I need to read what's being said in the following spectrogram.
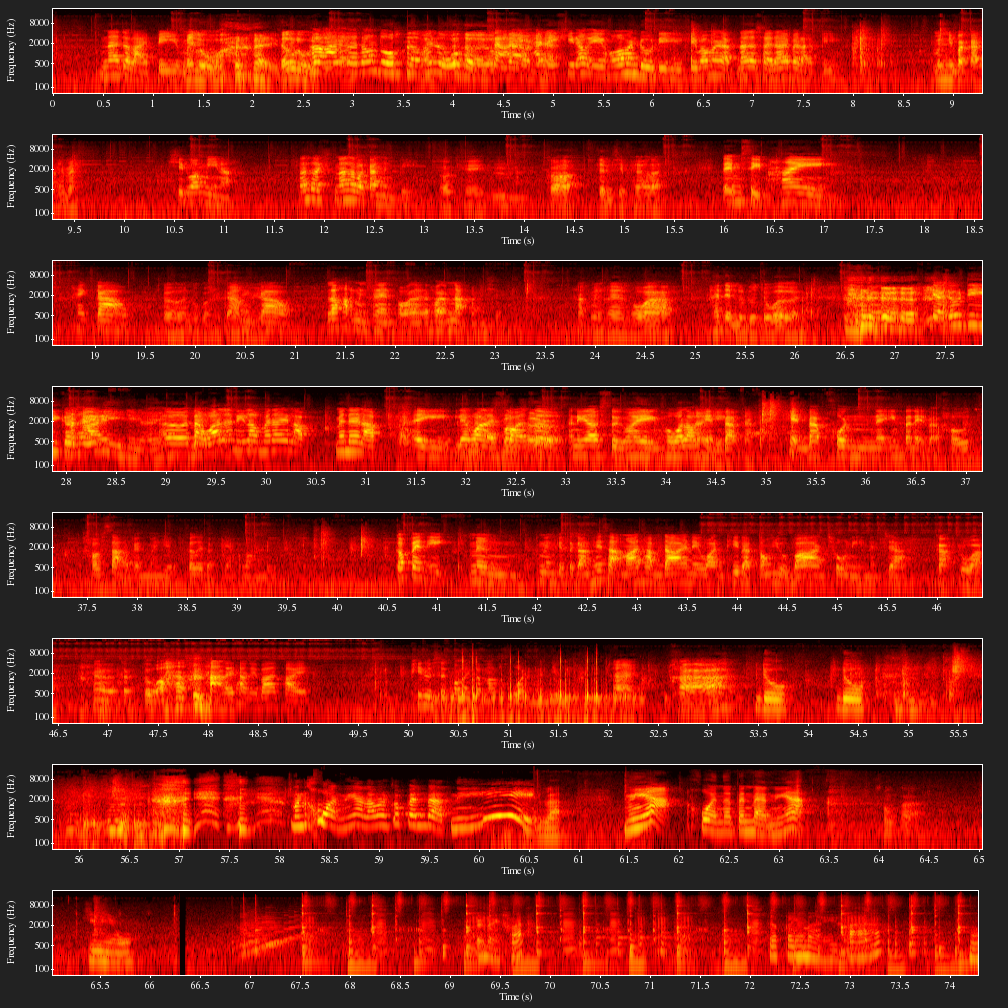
น่าจะหลายปีอยู่ไม่รู้ ไหนต้องรู้ เออเออต้องดูเราไม่รู้เออแต่อันไม่ได้นี้วันอันแรนี้กคิดเอาเองเพราะว่ามันดูดี คิดว่ามันแบบน่าจะใช้ได้ไปหลายปี มันมีประกันใช่ไหม คิดว่ามีนะ น่าจะน่าจะประกันหนึ่งปีโอเค อืมก็เต็มสิบให้เท่าไหร่เต็มสิบให้ ให้เก้าเออหนูก็ให้เก้าเหมืให้อนกันเก้าแล้วหักหนึ่งคะแนนเพราะอะไรเพราะน้ำหนักมันเฉยหักหนึ่งคะแนนเพราะว่าให้เต็มหนูดูจะเวอร์เกินเดี๋ยวดูดีเกิมันนใช้ไปดีจริงนะ เออแต่ว่าอันนี้เราไม่ได้รับไม่ได้รับไอเรียกว่าอะไรสปอนเซอ Sponsor ร์อันนี้เราซื้อมาเอง เพราะว่าเราเห็นแบบจ่ายเองจ้ะเห็นแบบคนในอินเทอร์เน็ตแบบเขาเขาสั่งกันมาเยอะก็เลยแบบอยากลองดู ก็เป็นอีกหนึ่งหนึ่งกิจกรรมที่สามารถทำได้ในวันที่แบบต้องอยู่บ้านช่วงนี้นะจ๊ะ กักตัว เออกักตัว หาอะไรทำในบ้านไป พี่รู้สึกว่ามันกำลังขวนมันอยู่ ใช่ ขาดูดู มันขวนเนี่ยแล้วมันก็เป็นแบบนี้ละเนี่ยขวนมันเป็นแบบเนี้ยสงสารอีเมลไปไหนคะ จะไปไหนคะหื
